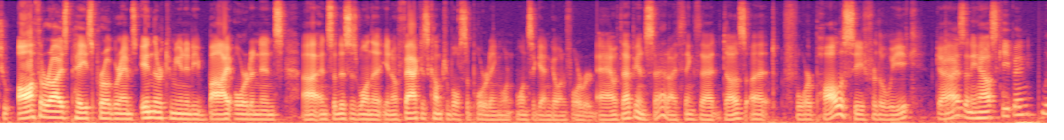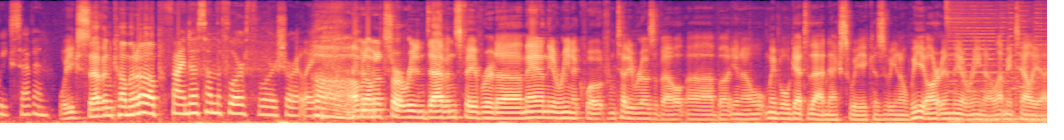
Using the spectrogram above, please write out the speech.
to authorize pace programs in their community by ordinance. Uh, and so this is one that you know fac is comfortable supporting once again going forward. And with that being said i think that does it for policy for the week Guys, any housekeeping? Week seven. Week seven coming up. Find us on the floor floor shortly. I'm, gonna, I'm gonna start reading Davin's favorite uh, "Man in the Arena" quote from Teddy Roosevelt, uh, but you know maybe we'll get to that next week because you know we are in the arena. Let me tell you.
